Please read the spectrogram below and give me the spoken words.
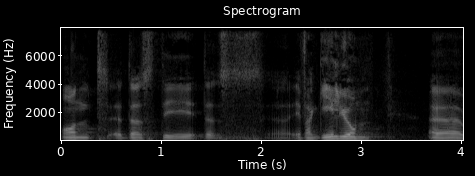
und äh, dass die, das äh, Evangelium äh,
